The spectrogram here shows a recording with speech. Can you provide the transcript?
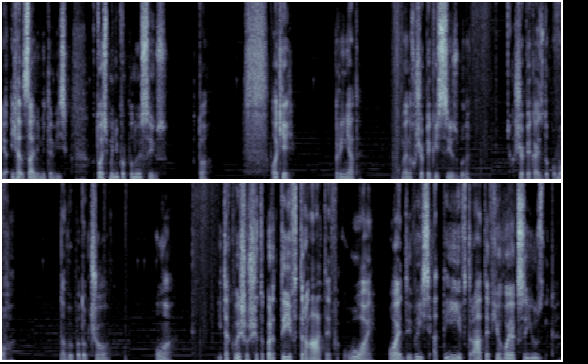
Я, я за лімітом військ. Хтось мені пропонує союз. Хто? Окей. Прийняти. У мене хоча б якийсь союз буде. Хоча б якась допомога. На випадок чого. О. І так вийшло, що тепер ти втратив. Ой, ой, дивись, а ти втратив його як союзника.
